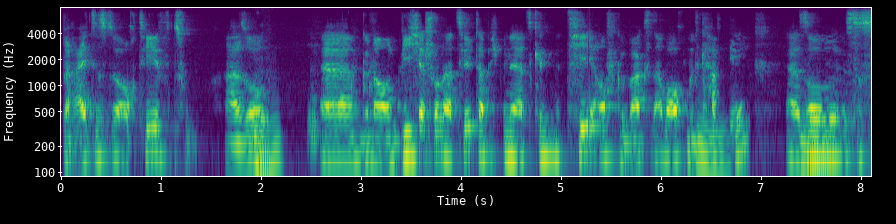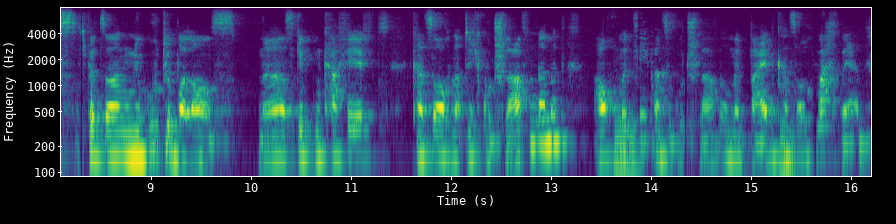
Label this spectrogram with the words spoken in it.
bereitest du auch Tee zu. Also, mhm. ähm, genau, und wie ich ja schon erzählt habe, ich bin ja als Kind mit Tee aufgewachsen, aber auch mit mhm. Kaffee. Also mhm. ist es, ich würde sagen, eine gute Balance. Ne? Es gibt einen Kaffee, kannst du auch natürlich gut schlafen damit. Auch mit mhm. Tee kannst du gut schlafen und mit beiden kannst du auch wach werden,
